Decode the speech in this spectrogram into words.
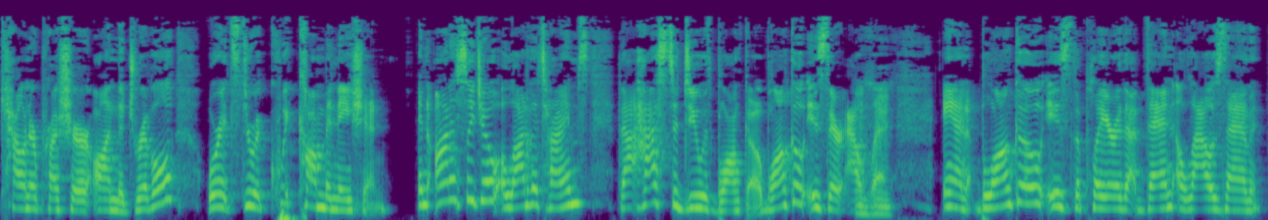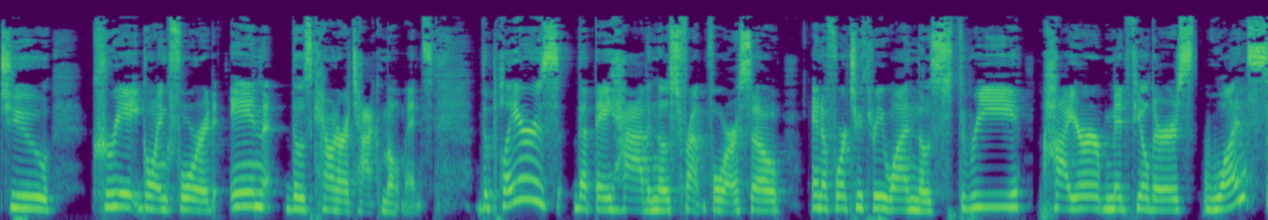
counter pressure on the dribble or it's through a quick combination. And honestly, Joe, a lot of the times that has to do with Blanco. Blanco is their outlet. Mm-hmm. And Blanco is the player that then allows them to create going forward in those counterattack moments. The players that they have in those front four, so in a 4-2-3-1, those three higher midfielders, once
